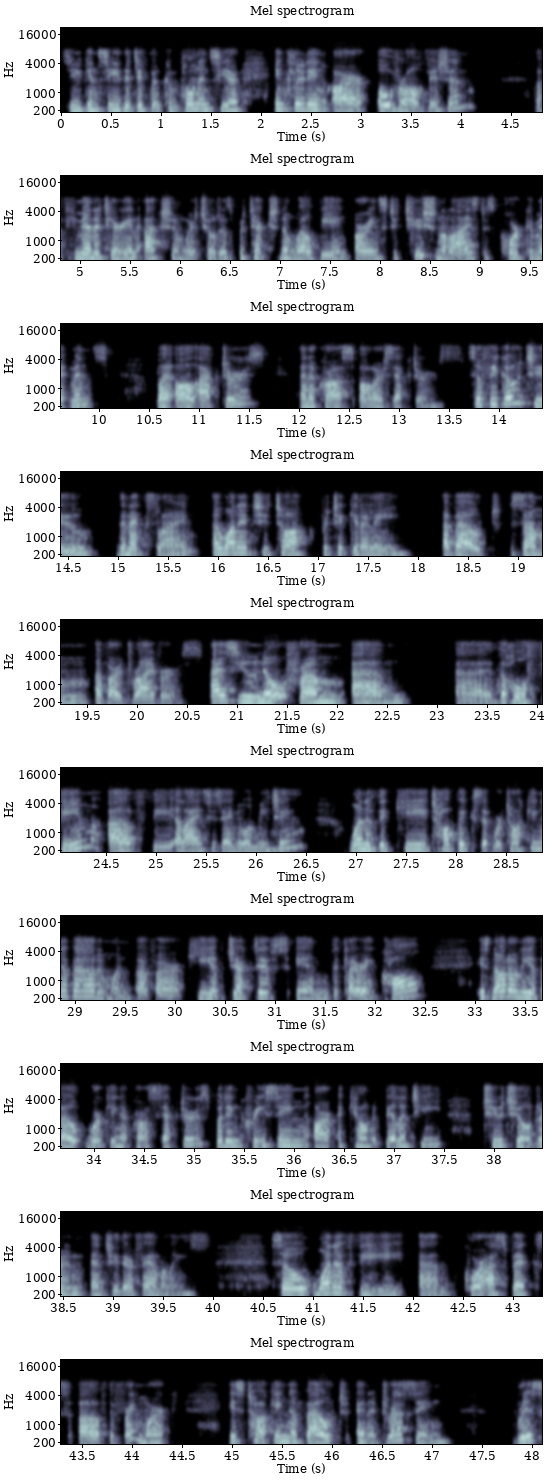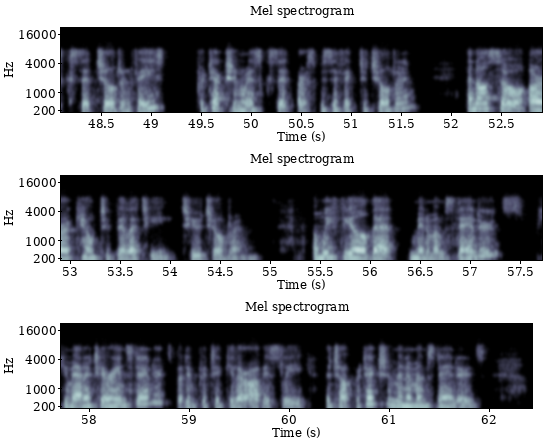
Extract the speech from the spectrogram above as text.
So you can see the different components here, including our overall vision of humanitarian action where children's protection and well-being are institutionalized as core commitments by all actors and across all our sectors. So if we go to the next slide, I wanted to talk particularly about some of our drivers. As you know from um, uh, the whole theme of the Alliance's annual meeting, one of the key topics that we're talking about and one of our key objectives in the Clarion Call is not only about working across sectors, but increasing our accountability to children and to their families. So one of the um, core aspects of the framework is talking about and addressing risks that children face, protection risks that are specific to children, and also our accountability to children. And we feel that minimum standards, humanitarian standards, but in particular, obviously, the child protection minimum standards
